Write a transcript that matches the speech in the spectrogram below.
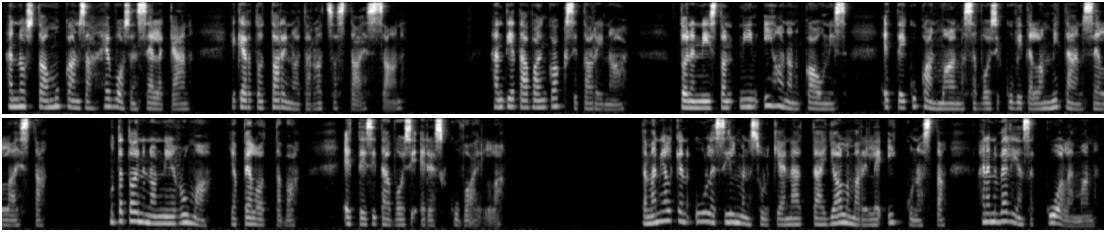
hän nostaa mukansa hevosen selkään ja kertoo tarinoita ratsastaessaan. Hän tietää vain kaksi tarinaa. Toinen niistä on niin ihanan kaunis, ettei kukaan maailmassa voisi kuvitella mitään sellaista. Mutta toinen on niin ruma ja pelottava, ettei sitä voisi edes kuvailla. Tämän jälkeen Uule silmänsulkija näyttää Jalmarille ikkunasta hänen veljensä kuoleman –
